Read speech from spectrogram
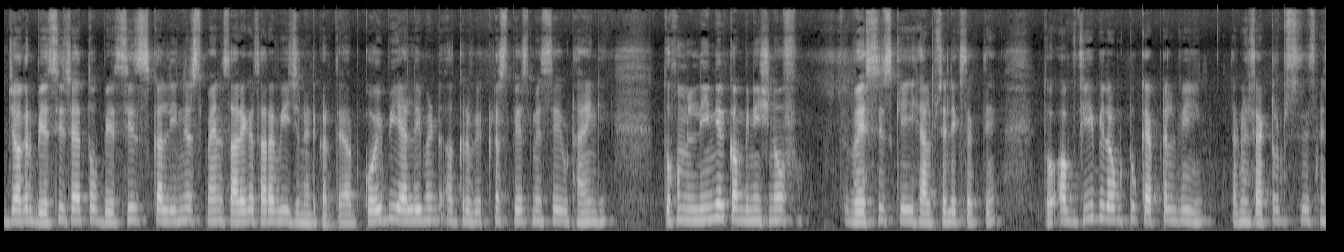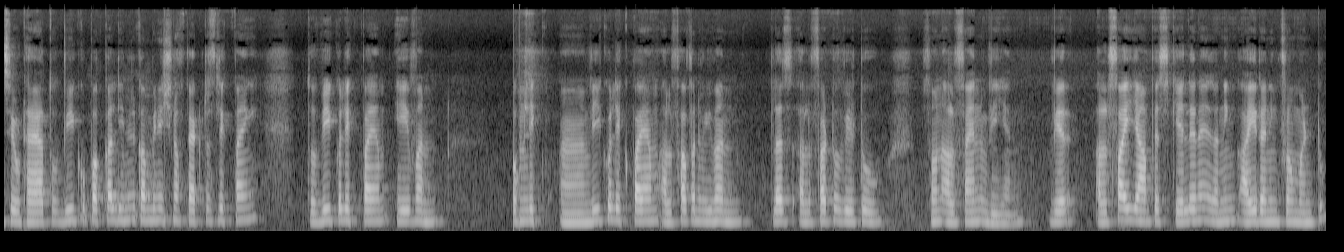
जो अगर बेसिस है तो बेसिस का लीनियर स्पैन सारे का सारा वी जनरेट करते हैं। अब कोई भी एलिमेंट अगर वेक्टर स्पेस में से उठाएँगे तो हम लीनियर कॉम्बिनेशन ऑफ़ बेसिस की हेल्प से लिख सकते हैं। तो अब V belong to capital V that mean vector space में से उठाया तो वी को पक्का लीनियर कॉम्बिनेशन ऑफ़ फैक्टर्स लिख पाएँगे। तो वी को लिख पाए हम ए वन हम लिख वी को लिख पाए हम alpha one V one plus alpha two V two so on alpha N V N where alpha ही यहाँ पे स्केलर है running I running from one to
